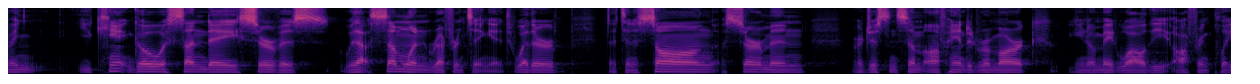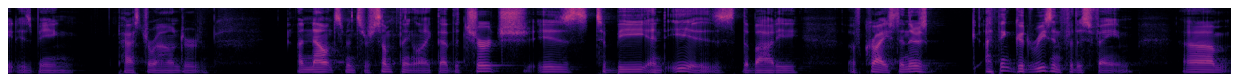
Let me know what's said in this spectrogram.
mean, you can't go a Sunday service without someone referencing it, whether that's in a song, a sermon, or just in some offhanded remark, you know, made while the offering plate is being passed around or announcements or something like that. The church is to be and is the body of Christ. And there's, I think, good reason for this fame. Um,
